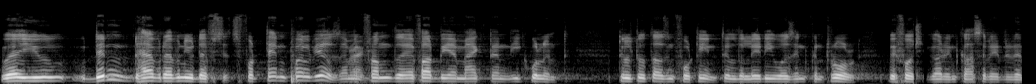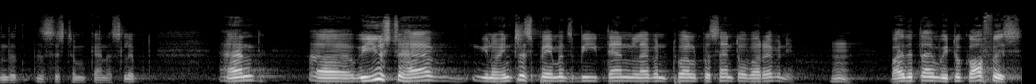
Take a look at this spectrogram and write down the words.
where you didn't have revenue deficits for 10, 12 years. I mean, Right. from the FRBM Act and equivalent till 2014, till the lady was in control before she got incarcerated and the, the system kind of slipped. And uh, we used to have, you know, interest payments be 10, 11, 12 percent of our revenue. By the time we took office,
